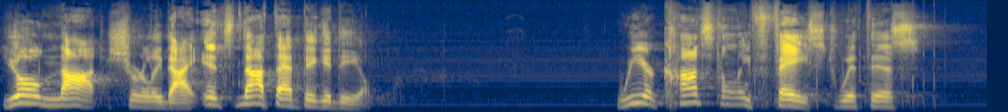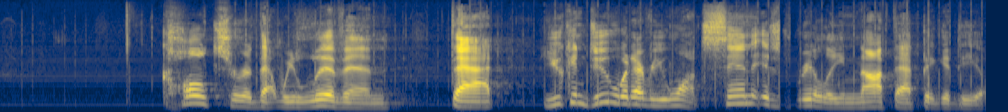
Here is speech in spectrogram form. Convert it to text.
You'll not surely die. It's not that big a deal we are constantly faced with this culture that we live in that you can do whatever you want. Sin is really not that big a deal.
